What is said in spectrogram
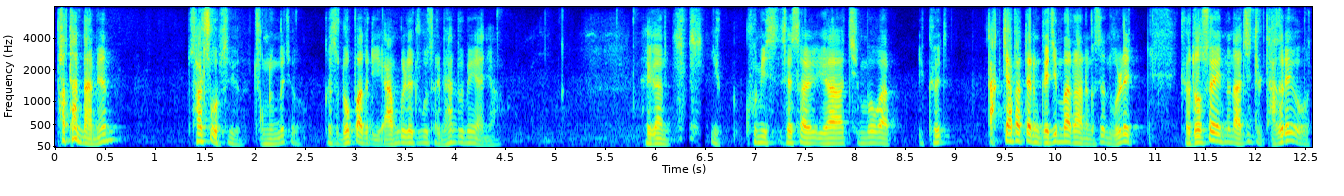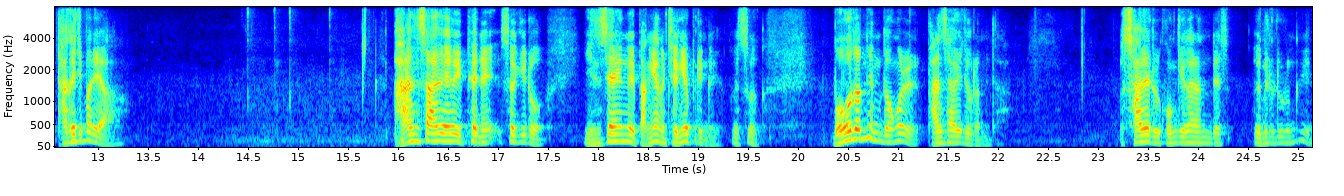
파탄나면 살 수가 없어요. 죽는 거죠. 그래서 노빠들이 암 걸려 죽은 사람이 한두 명이 아니야. 그러니까 이 구미 세살 이하 친모가 그, 딱 잡았다는 거짓말을 하는 것은 원래 교도소에 있는 아저씨들 다 그래요. 다 거짓말이야. 반사회의 편에 서기로 인생의 방향을 정해버린 거예요. 그래서 모든 행동을 반사회적으로 합니다. 사회를 공격하는 데 의미를 두는 거예요.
